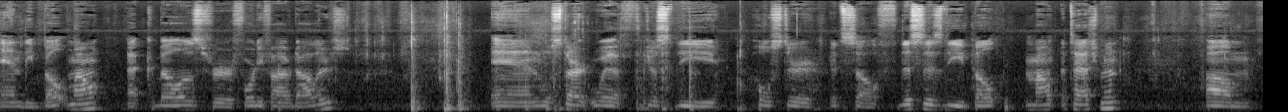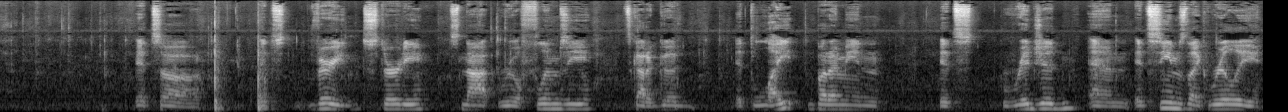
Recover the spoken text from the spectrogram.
and the belt mount at Cabela's for forty-five dollars. And we'll start with just the holster itself. This is the belt mount attachment. Um, it's uh, it's very sturdy. It's not real flimsy. It's got a good. It's light, but I mean, it's rigid and it seems like really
